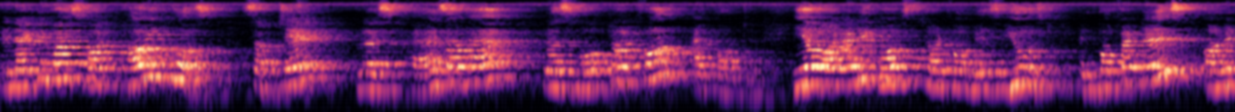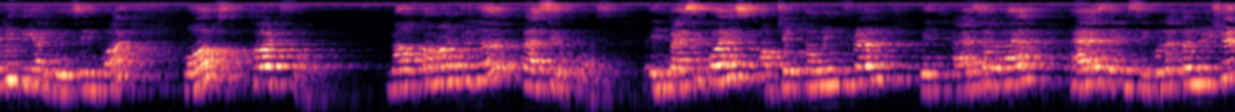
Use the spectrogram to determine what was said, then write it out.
In active voice, what, how it goes? Subject plus has plus verb third form and object. Here already verb third form is used. In perfect tense, already we are using what? Verb's third form. Now come on to the passive voice. In passive voice, object come in front with has or have, has in singular condition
